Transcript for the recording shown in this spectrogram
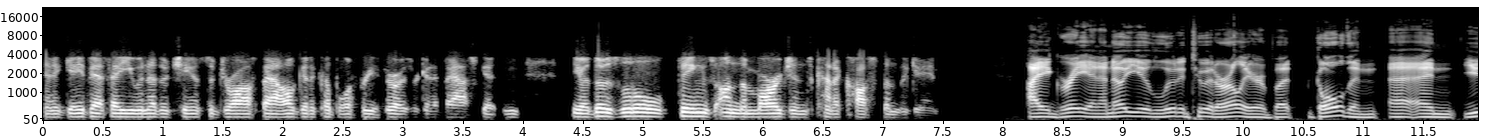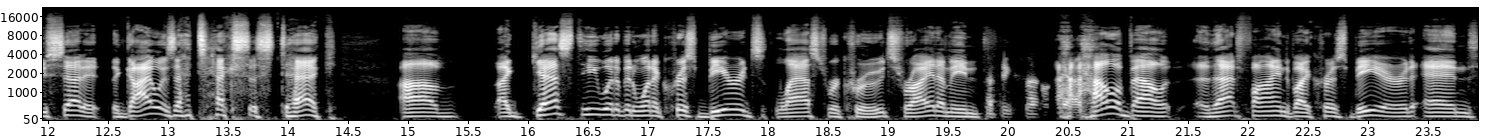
and it gave FAU another chance to draw a foul, get a couple of free throws, or get a basket, and you know those little things on the margins kind of cost them the game. I agree, and I know you alluded to it earlier, but Goldin, uh, and you said it. The guy was at Texas Tech. Um, I guess he would have been one of Chris Beard's last recruits, right? I mean, I think so. Yeah. How about that find by Chris Beard? And,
